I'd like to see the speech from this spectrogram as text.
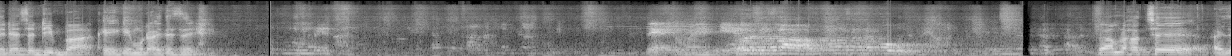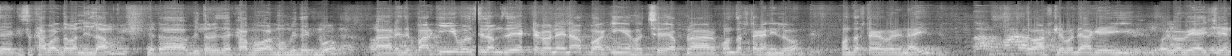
এটা হচ্ছে ডিব্বা কে কে মোটা হইতেছে তো আমরা হচ্ছে এই যে কিছু খাবার দাবার নিলাম। এটা ভিতরে যে খাব আর মুভি দেখব। আর এই যে পার্কিং এ বলছিলাম যে এক টাকা নেয় না পার্কিং এ হচ্ছে আপনার পঞ্চাশ টাকা নিল। পঞ্চাশ টাকা করে নেয়। তো আসলে বোধ আগেই ওইভাবে আইছেন।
